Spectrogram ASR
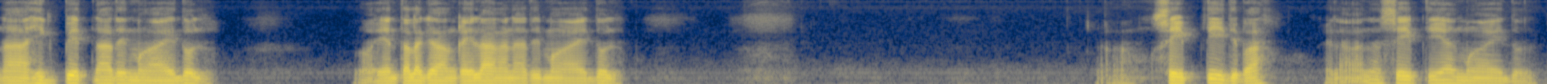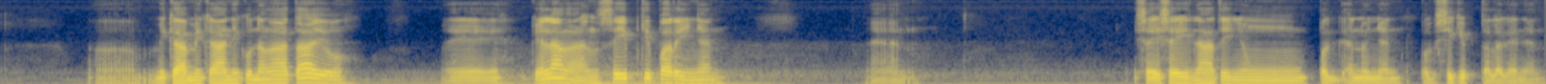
na higpit natin mga idol. So, ayan talaga ang kailangan natin mga idol. Ah, safety, di ba? Kailangan ng safety yan mga idol. Uh, meka-mekaniko na nga tayo. Eh, kailangan safety pa rin yan. Ayan. Isa-isayin natin yung pag ano niyan, pagsikip talaga niyan.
